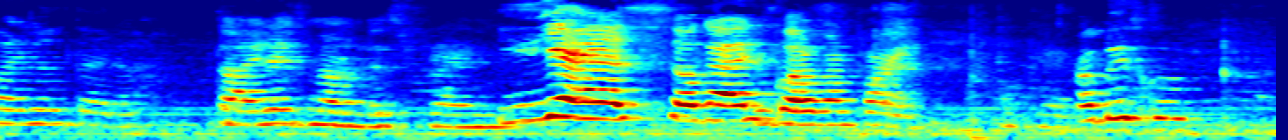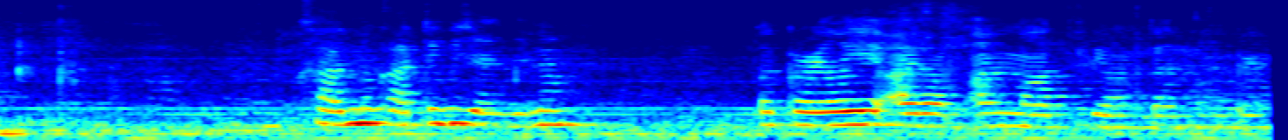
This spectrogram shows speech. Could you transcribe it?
Final Tayra. Tayra is my oldest friend yes so guys got one point. Okay अभी इसको साथ में खाते भी जाएँगे ना। Like really, I don't. I'm not feeling that hungry.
